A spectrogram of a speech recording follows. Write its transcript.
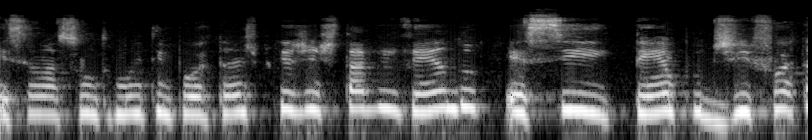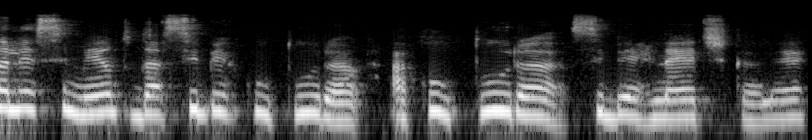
Esse é um assunto muito importante porque a gente está vivendo esse tempo de fortalecimento da cibercultura, a cultura cibernética, né?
